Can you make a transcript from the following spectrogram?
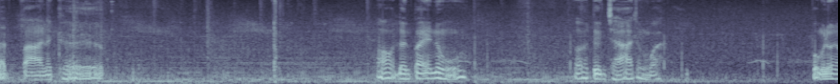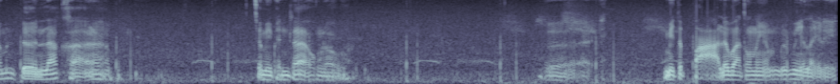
สัตว์ป่านะครับอ๋อเดินไปหนู เออเดินช้าจังวะ ผมไม่รู้นะมันเดินลักขานะครับ จะมีแพนด้าของเรา เออ มีแต่ป่าเลยว่ะตรงนี้มันไม่มีอะไรเลย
